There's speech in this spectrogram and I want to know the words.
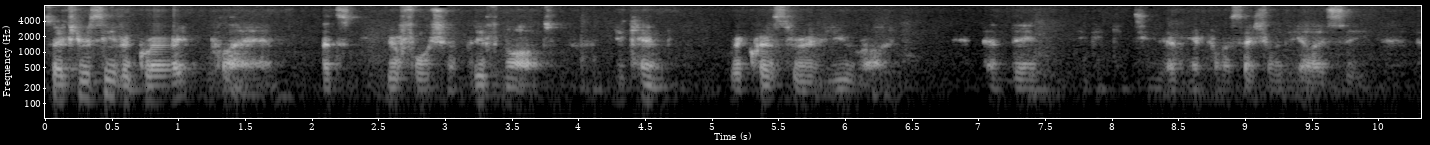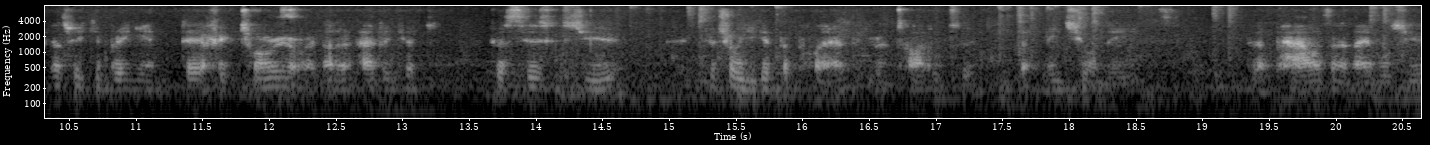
So if you receive a great plan, that's your fortune. But if not, you can request a review right, and then you can continue having a conversation with the LAC. And that's where you can bring in Deaf Victoria or another advocate to assist you to ensure you get the plan that you're entitled to, that meets your needs, that empowers and enables you.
